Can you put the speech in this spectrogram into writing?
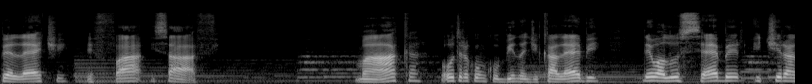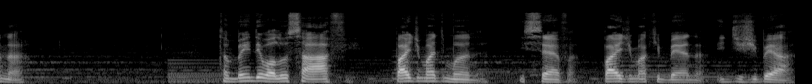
Pelete, Efá e Saaf. Maaca, outra concubina de Caleb, deu à luz Seber e Tiraná. Também deu à luz Saaf, pai de Madmana, e Seva, pai de Maquibena e de Gibeá.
